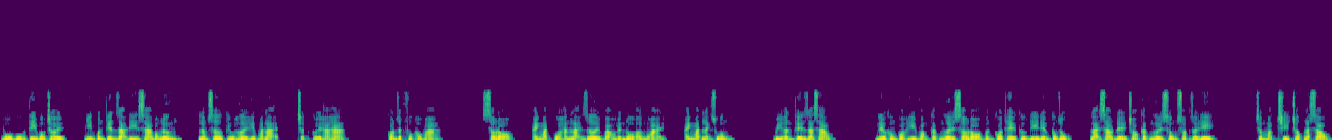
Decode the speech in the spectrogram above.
Bố vũ ti bầu trời, nhìn quân thiên dạ đi xa bóng lưng, lâm sơ cựu hơi híp mắt lại chật cười ha ha. Còn rất phúc hậu mà. Sau đó, ánh mắt của hắn lại rơi vào huyền đô ở ngoài, ánh mắt lạnh xuống. Bí ẩn thế ra sao? Nếu không có hy vọng các ngươi sau đó vẫn có thể cử đi điểm công dụng, lại sao để cho các ngươi sống sót rời đi? Trầm mặc chỉ chốc lát sau,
